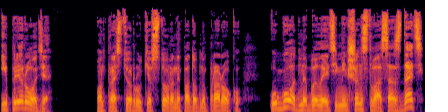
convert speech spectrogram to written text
и природе, он простер руки в стороны, подобно пророку, угодно было эти меньшинства создать,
